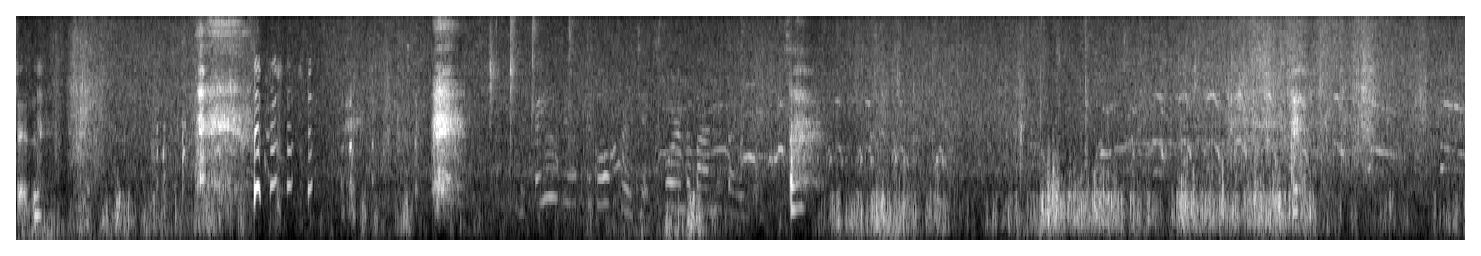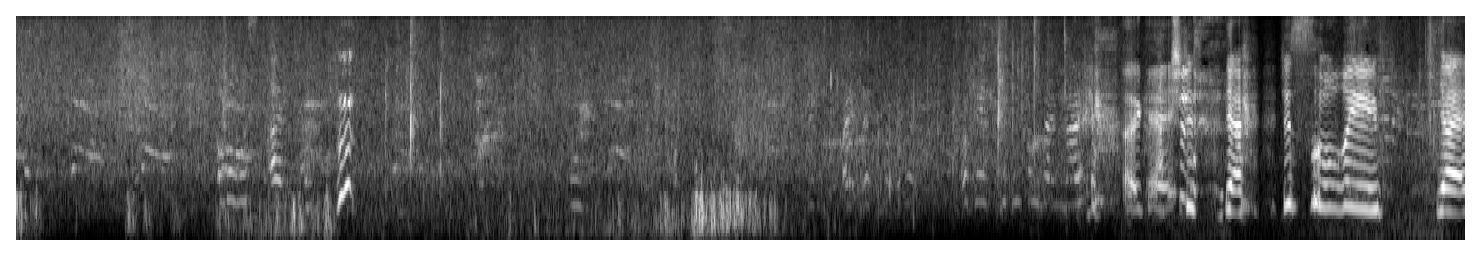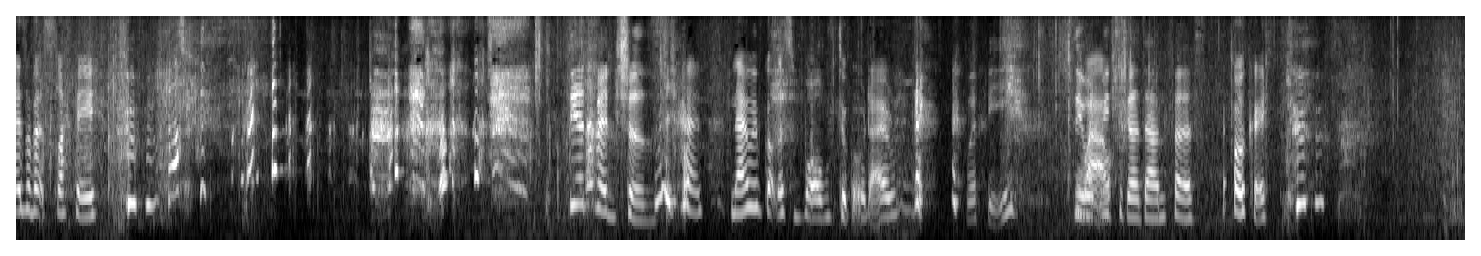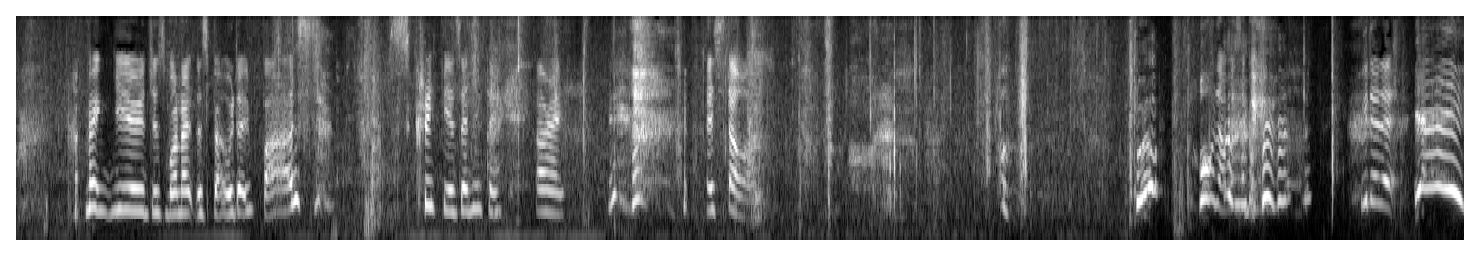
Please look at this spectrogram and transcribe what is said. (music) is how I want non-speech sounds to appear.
direction. (laughs) Okay. Just, (laughs) yeah, just slowly. Yeah, it is a bit slippy. the adventures. Now we've got this wall to go down. Whippy. Do you wow. want me to go down first? Okay. (laughs) I think you just went out this building fast. It's creepy as anything. Alright. (laughs) it's still on. (laughs) Oh, that was a big... We did it! Yay!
